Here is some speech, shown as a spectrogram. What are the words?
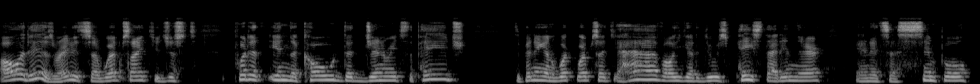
all it is right? It's a website. You just put it in the code that generates the page. Depending on what website you have all you got to do is paste that in there and it's as simple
